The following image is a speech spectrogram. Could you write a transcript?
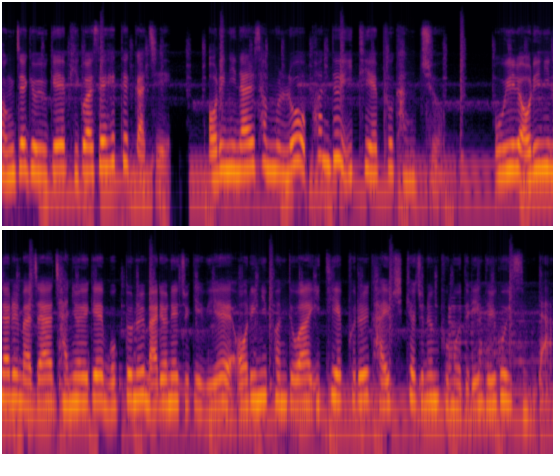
경제교육의 비과세 혜택까지 어린이날 선물로 펀드 ETF 강추 5일 어린이날을 맞아 자녀에게 목돈을 마련해주기 위해 어린이 펀드와 ETF를 가입시켜주는 부모들이 늘고 있습니다.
